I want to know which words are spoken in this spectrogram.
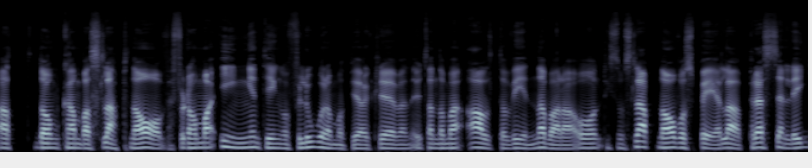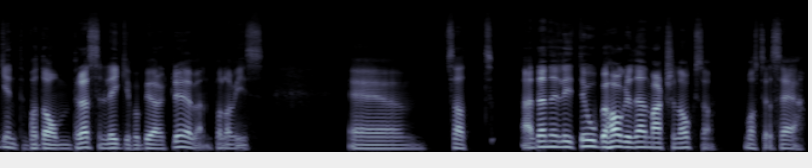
att de kan bara slappna av för de har ingenting att förlora mot Björklöven utan de har allt att vinna bara och liksom slappna av och spela. Pressen ligger inte på dem, pressen ligger på Björklöven på något vis. Eh, så att ja, den är lite obehaglig den matchen också, måste jag säga.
